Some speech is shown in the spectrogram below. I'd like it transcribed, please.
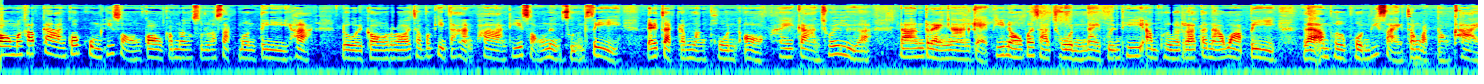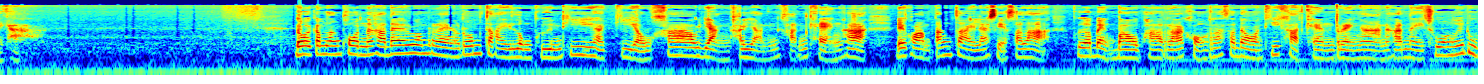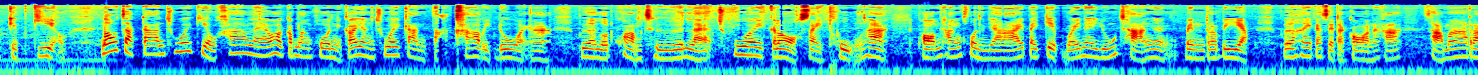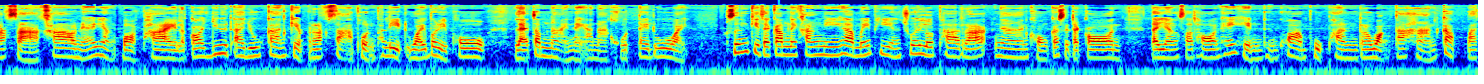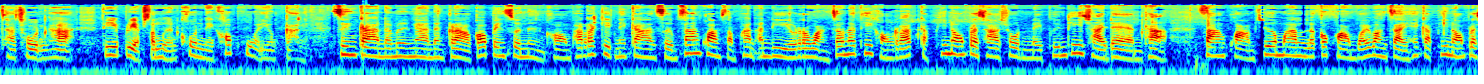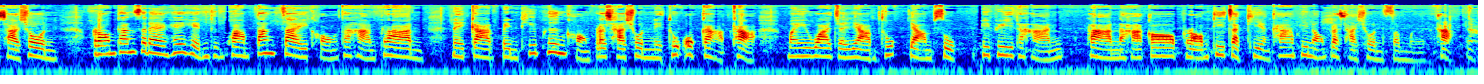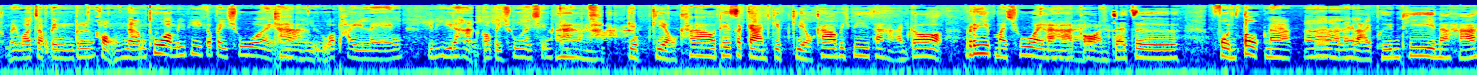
กองบังคับการควบคุมที่ 2 กองกำลังสุรศักดิ์มนตรีค่ะ โดยกองร้อยเฉพาะกิจทหารผ่านที่ 2104 ได้จัดกำลังพลออกให้การช่วยเหลือ ด้านแรงงานแก่พี่น้องประชาชนในพื้นที่อำเภอรัตนวาปี และอำเภอพลพิสัยจังหวัดหนองคายค่ะ ดยกำลังพลนะคะ ได้ร่วมแรงร่วมใจลงพื้นที่ค่ะ เกี่ยวข้าวอย่างขยันขันแข็งค่ะด้วยความตั้งใจและเสียสละ เพื่อแบ่งเบาภาระของราษฎรที่ขาดแคลนแรงงานนะคะ ในช่วงฤดูเก็บเกี่ยว นอกจากการช่วยเกี่ยวข้าวแล้วค่ะกำลังพลก็ยังช่วยกันตากข้าวอีกด้วยอะเพื่อลดความชื้นและช่วยกรอกใส่ถุงค่ะ พร้อมทั้งขนย้ายไปเก็บไว้ในยุ้งฉางอย่างเป็นระเบียบ เพื่อให้เกษตรกรนะคะ สามารถรักษาข้าวเนี่ยอย่างปลอดภัย แล้วก็ยืดอายุการเก็บรักษาผลผลิตไว้บริโภค และจำหน่ายในอนาคตได้ด้วยซึ่งกิจกรรมในครั้งนี้ค่ะไม่เพียงช่วยลดภาระงานของเกษตรกร แต่ยังสะท้อนให้เห็นถึงความผูกพันระหว่างทหารกับประชาชนค่ะ ที่เปรียบเสมือนคนในครอบครัวเดียวกัน ซึ่งการดำเนินงานดังกล่าวก็เป็นส่วนหนึ่งของภารกิจในการเสริมสร้างความสัมพันธ์อันดี ระหว่างเจ้าหน้าที่ของรัฐกับพี่น้องประชาชนในพื้นที่ชายแดนค่ะ สร้างความเชื่อมั่นและก็ความไว้วางใจให้กับพี่น้องประชาชน พร้อมทั้งแสดงให้เห็นถึงความตั้งใจของทหารพราน ในการเป็นที่พึ่งของประชาชนในทุกโอกาสค่ะ ไม่ว่าจะยามทุกยามสุขพี่ๆทหาร พรานนะคะ ก็พร้อมที่จะเคียงข้างพี่น้องประชาชนเสมอค่ะ อะไม่ว่าจะเป็นเรื่องของน้ำท่วมพี่ๆก็ไปช่วยค่ะ อ่าหรือว่าภัยแล้งพี่ๆทหารก็ไปช่วยเช่นกัอ่านค่ะ เก็บเกี่ยวข้าวเทศกาลเก็บเกี่ยวข้าวพี่ๆทหารก็รีบมาช่วยนะคะ ใช่ก่อนจะเจอฝนตกหนักอ่าอ่า ในหลายพื้นที่นะคะ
